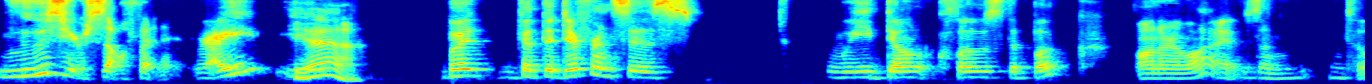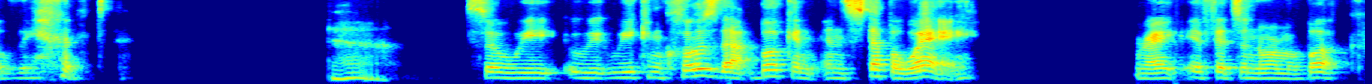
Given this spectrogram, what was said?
lose yourself in it, right? You- yeah, but but the difference is we don't close the book on our lives and, until the end. Yeah, so we, we we can close that book and, and step away right if it's a normal book.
